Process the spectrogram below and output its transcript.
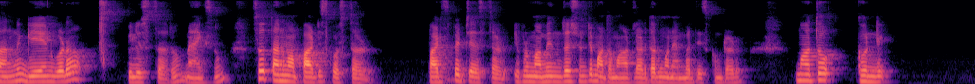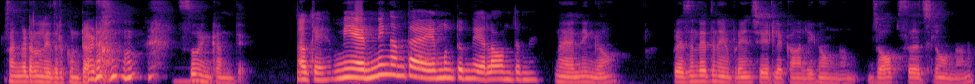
తను గే అని కూడా పిలుస్తారు మ్యాక్సిమం సో తను మా పార్టీస్కి వస్తాడు. పార్టిసిపేట్ చేస్తాడు. ఇప్పుడు మా మీద ఇంట్రెస్ట్ ఉంటే మాతో మాట్లాడతాడు మా నెంబర్ తీసుకుంటాడు. మాతో కొన్ని సంఘటనలు ఎదుర్కొంటాడు. సో ఇంకంతే. ఓకే. మీ ఎర్నింగ్ అంతా ఏముంటుంది? ఎలా ఉంటుంది? నా ఎర్నింగ్ ప్రెసెంట్ అయితే నేను ఇప్పుడు ఏం చేయట్లేదు ఖాళీగా ఉన్నాను. జాబ్ సర్చ్లో ఉన్నాను.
